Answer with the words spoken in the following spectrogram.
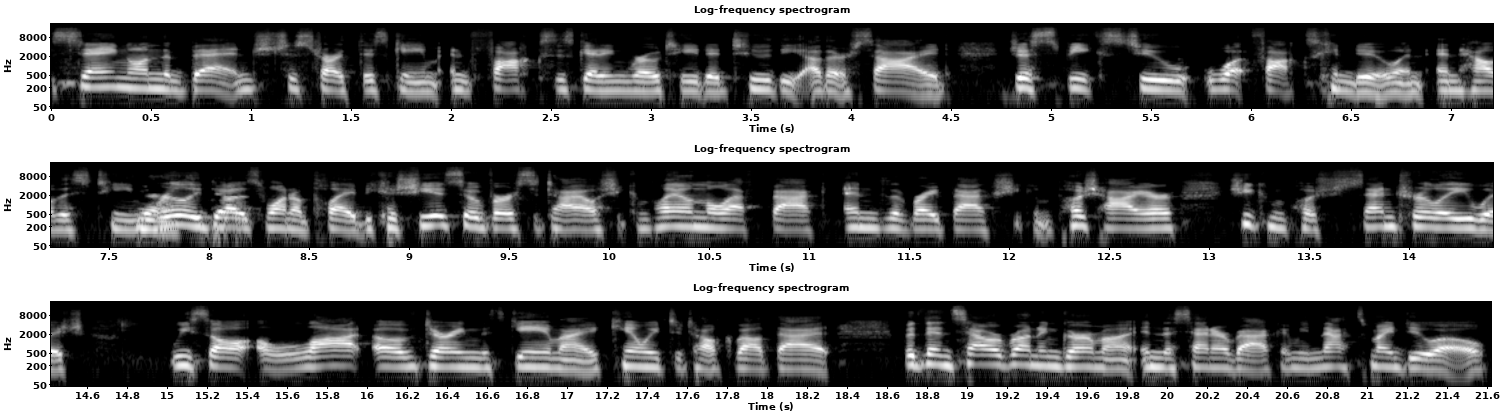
staying on the bench to start this game and Fox is getting rotated to the other side just speaks to what Fox can do and, and how this team yeah. really does want to play because she is so versatile. She can play on the left back and the right back. She can push higher. She can push centrally, which we saw a lot of during this game. I can't wait to talk about that. But then Sauerbrunn and Girma in the center back. I mean, that's my duo.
